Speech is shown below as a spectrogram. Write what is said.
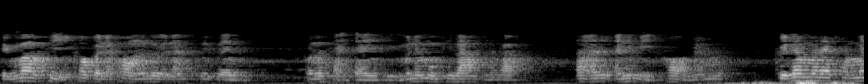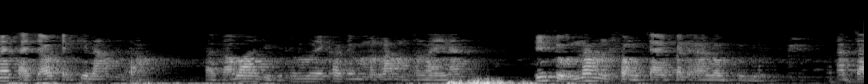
ถึงว่าผีเข้าไปในห้องนั้นด้วยนะไม่เป็นก็ต้องใส่ใจถึงไม่ได้มุ่งที่รับนะครับ อันนี้อันนี้มีข้อนั้นคือถ้าไม่ได้ทำไม่ได้ใส่ใจว่าเป็นที่รับนะครับ แต่ก็ว่าอยู่ถ้าไม่ได้เข้าใจมาล่ำอะไรนะพิสูจนั่งส่งใจไปในอารมณ์อื่นอาจจะ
